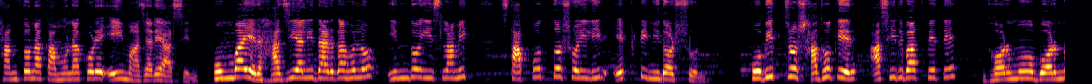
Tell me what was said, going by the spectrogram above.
সান্ত্বনা কামনা করে এই মাজারে আসেন। মুম্বাইয়ের হাজি আলী দারগা হলো ইন্দো ইসলামিক স্থাপত্য শৈলীর একটি নিদর্শন। পবিত্র সাধকের আশীর্বাদ পেতে ধর্ম, বর্ণ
